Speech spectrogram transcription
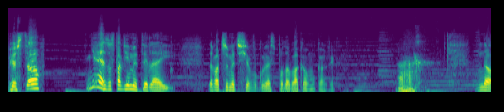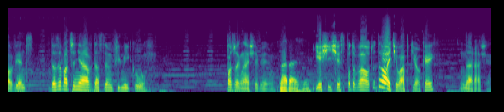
Wiesz co? Nie, zostawimy tyle i zobaczymy, czy się w ogóle spodoba komukolwiek. Aha. No, więc do zobaczenia w następnym filmiku. Pożegnaj się, Bieniu. Na razie. Jeśli się spodobało, to dawajcie łapki, ok? Na razie.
